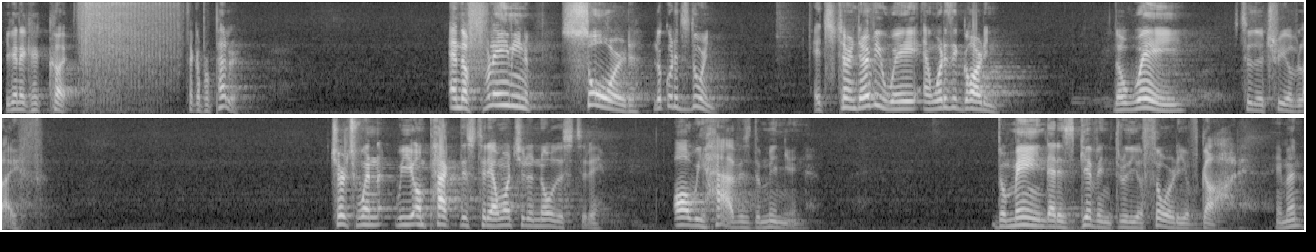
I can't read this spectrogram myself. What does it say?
You're going to get cut. It's like a propeller. And the flaming sword, look what it's doing. It's turned every way, and what is it guarding? The way to the tree of life. Church, when we unpack this today, I want you to know this today. All we have is dominion. Domain that is given through the authority of God. Amen?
